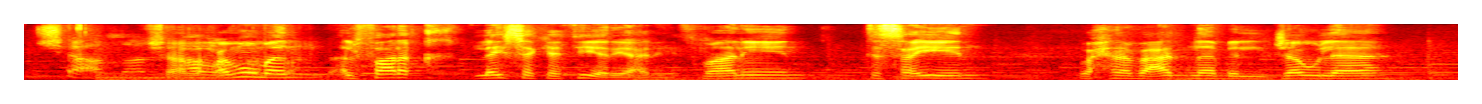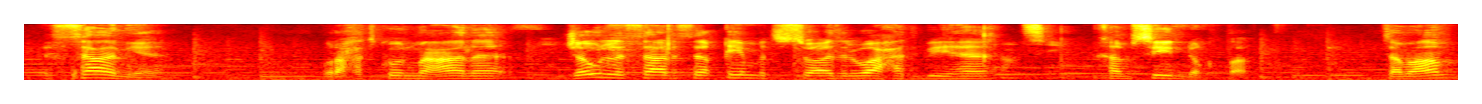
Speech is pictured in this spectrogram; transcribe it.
إن شاء الله. إن شاء الله. عموما الفارق ليس كثير يعني. 80 90 وإحنا بعدنا بالجولة الثانية. وراح تكون معانا جولة ثالثة قيمة السؤال الواحد بها 50 50 نقطة. تمام؟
